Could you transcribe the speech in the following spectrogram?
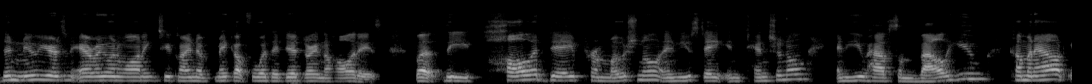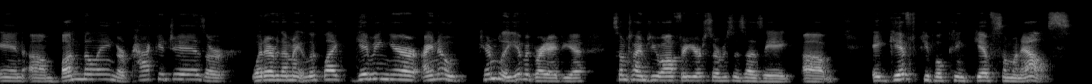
the New Year's and everyone wanting to kind of make up for what they did during the holidays. But the holiday promotional and you stay intentional and you have some value coming out in um, bundling or packages or whatever that might look like. Giving your, I know Kimberly, you have a great idea. Sometimes you offer your services as a um, a gift people can give someone else.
